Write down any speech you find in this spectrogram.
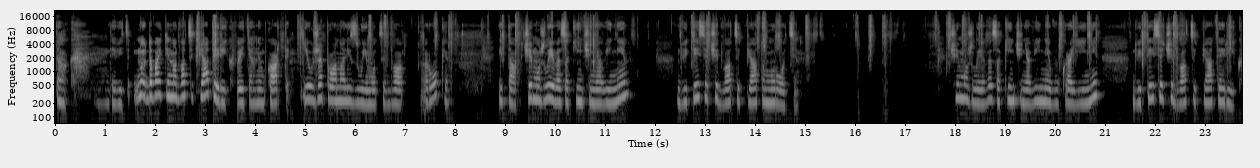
Так, дивіться. Ну, давайте на 25 рік витягнемо карти і вже проаналізуємо ці два роки. І так, чи можливе закінчення війни 2025 році? Чи можливе закінчення війни в Україні 2025 рік?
